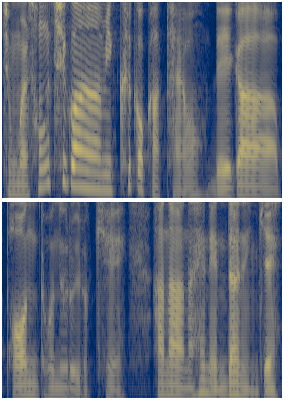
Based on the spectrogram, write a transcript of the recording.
정말 성취감이 클 것 같아요. 내가 번 돈으로 이렇게 하나하나 해낸다는 게,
